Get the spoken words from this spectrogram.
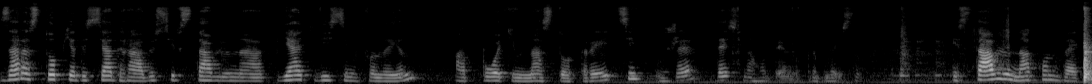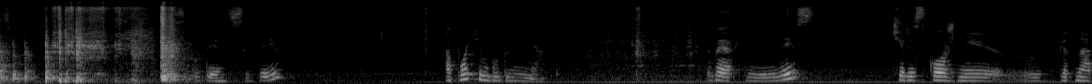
Зараз 150 градусів ставлю на 5-8 хвилин, а потім на 130 вже десь на годину приблизно. І ставлю на конвекцію. Один сюди, а потім буду міняти. Верхній вниз. Через кожні е, 15-20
